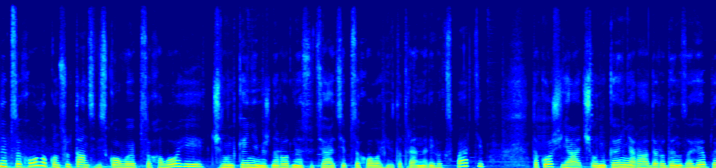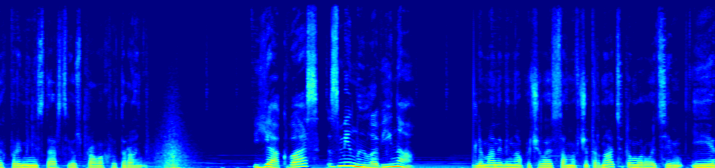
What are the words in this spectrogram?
Клінічний психолог, консультант з військової психології, членкиня Міжнародної асоціації психологів та тренерів експертів. Також я членкиня Ради родин загиблих при міністерстві у справах ветеранів. Як вас змінила війна? Для мене війна почалась саме в 2014 році, і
